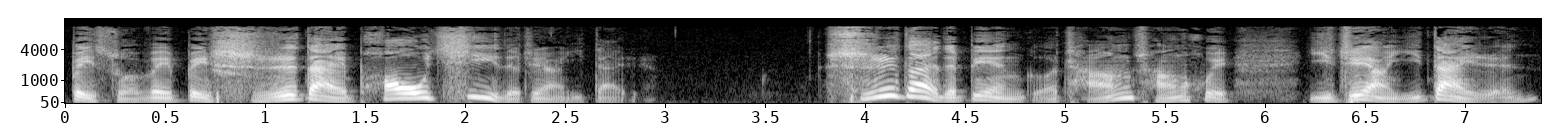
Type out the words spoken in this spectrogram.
被所谓被时代抛弃的这样一代人。时代的变革常常会以这样一代人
